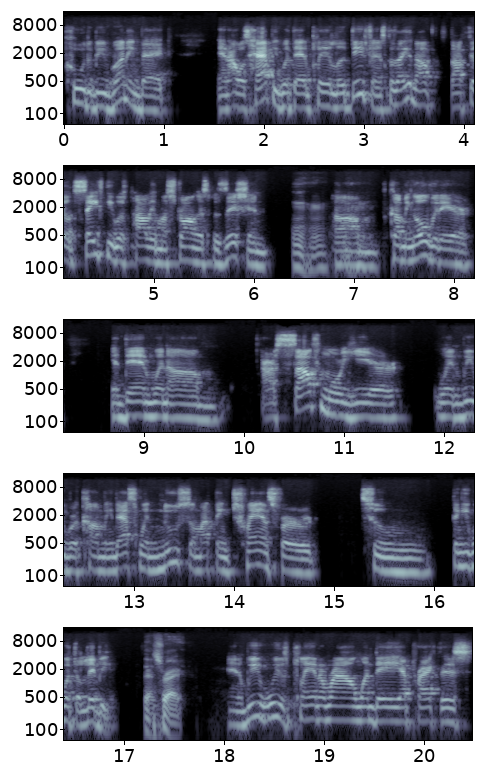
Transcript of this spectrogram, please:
cool to be running back. And I was happy with that and play a little defense because I, you know, I, I felt safety was probably my strongest position Mm-hmm. um, coming over there. And then when um, our sophomore year, when we were coming, that's when Newsom, I think, transferred to, think he went to Libbey. That's right. And we, we was playing around one day at practice.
